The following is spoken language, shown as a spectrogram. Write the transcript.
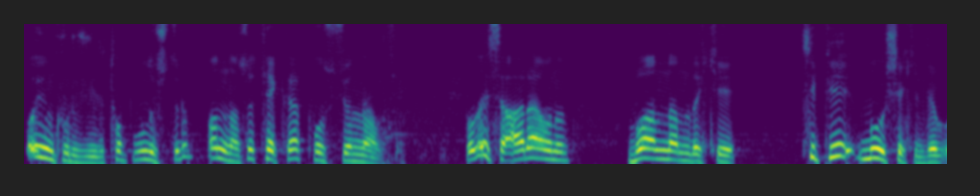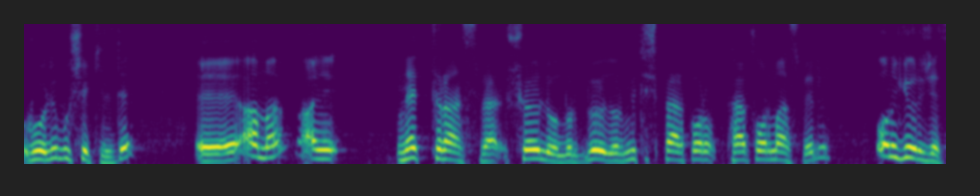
oyun kurucuyla topu buluşturup ondan sonra tekrar pozisyonunu alacak. Dolayısıyla Arao'nun bu anlamdaki tipi bu şekilde, rolü bu şekilde. Ee, ama hani net transfer şöyle olur, böyle olur, müthiş perfor- performans verir. Onu göreceğiz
